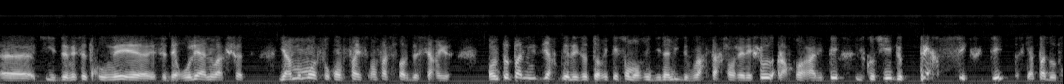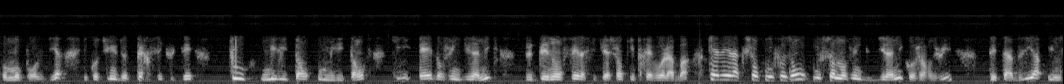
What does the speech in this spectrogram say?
euh, qui devait se trouver et euh, se dérouler à Nouakchott. Il y a un moment, il faut qu'on fasse, on fasse preuve de sérieux. On ne peut pas nous dire que les autorités sont dans une dynamique de vouloir faire changer les choses, alors qu'en réalité, ils continuent de persécuter, parce qu'il n'y a pas d'autre mot pour le dire, ils continuent de persécuter tout militant ou militante est dans une dynamique de dénoncer la situation qui prévaut là-bas. Quelle est l'action que nous faisons? Nous sommes dans une dynamique aujourd'hui d'établir une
